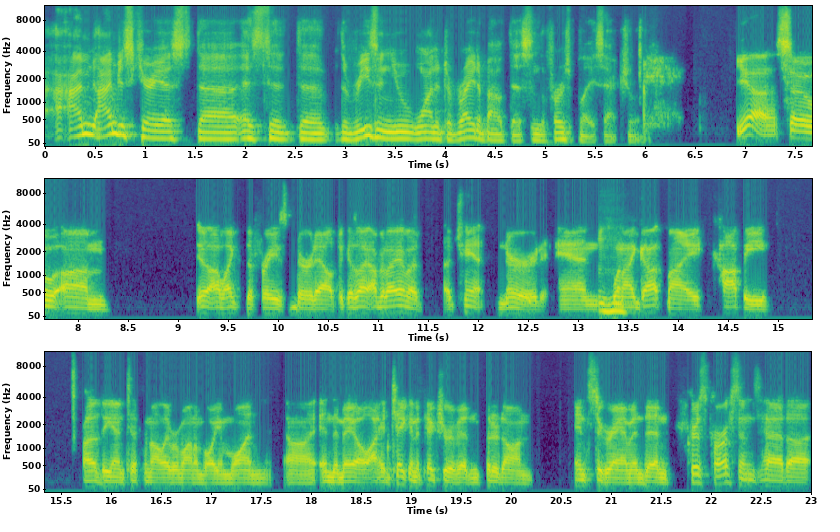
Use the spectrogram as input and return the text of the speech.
I'm I'm just curious uh, as to the the reason you wanted to write about this in the first place. Actually, yeah. So, um, you know, I like the phrase "nerd out" because I, I mean, I am a, a chant nerd, and mm-hmm. when I got my copy of the Antiphonale Romanum Volume One uh, in the mail, I had taken a picture of it and put it on Instagram, and then Chris Carstens had uh,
